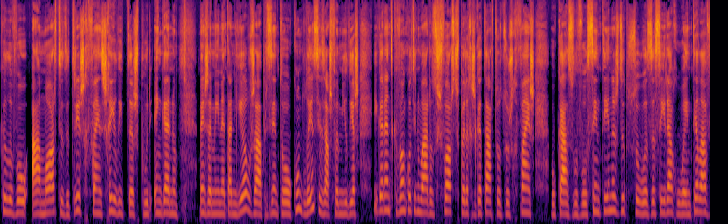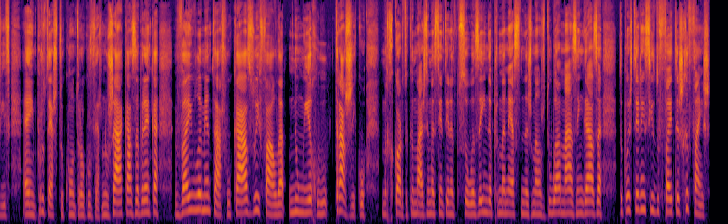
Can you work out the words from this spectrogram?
que levou à morte de três reféns israelitas por engano. Benjamin Netanyahu já apresentou condolências às famílias e garante que vão continuar os esforços para resgatar todos os reféns. O caso levou centenas de pessoas a sair à rua em Tel Aviv em protesto contra o governo. Já a Casa Branca veio lamentar o caso e fala num erro trágico. Me recordo que mais de uma centena de pessoas ainda permanece nas mãos do Hamas em Gaza depois de terem sido feitas reféns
